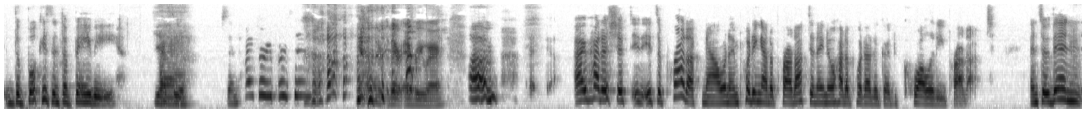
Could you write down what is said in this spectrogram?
the book isn't the baby. Yeah. person. Hi, furry person. they're, they're, everywhere. um, I've had a shift. It, it's a product now, and I'm putting out a product, and I know how to put out a good quality product. And so then yeah.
